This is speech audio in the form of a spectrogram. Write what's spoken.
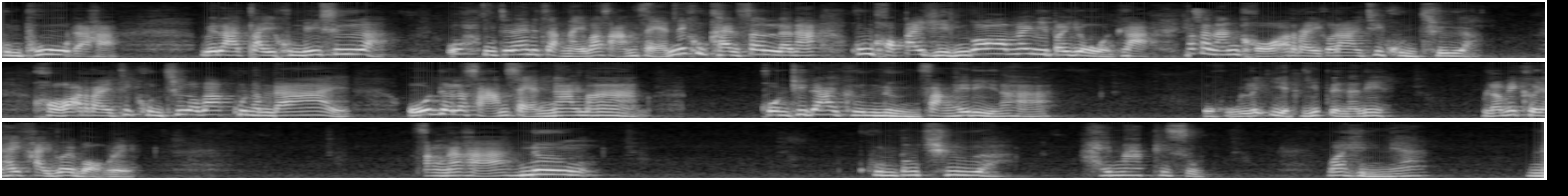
คุณพูดอะค่ะ เวลาใจคุณไม่เชื่อ โอ้คุณจะได้มาจากไหนว่าสามแสนนี่คุณแคนเซิลแล้วนะ คุณขอไปหินก็ไม่มีประโยชน์ค่ะ เพราะฉะนั้นขออะไรก็ได้ที่คุณเชื่อ ขออะไรที่คุณเชื่อว่าคุณทำได้ โอ้เดือนละสามแสนง่ายมาก คนที่ได้คือหนึ่งฟังให้ดีนะคะ โอ้โหละเอียดยิบเลยนะนี่ แล้วไม่เคยให้ใครด้วยบอกเลย ฟังนะคะหนึ่งคุณต้องเชื่อให้มากที่สุด ว่าหินเนี้ยเน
